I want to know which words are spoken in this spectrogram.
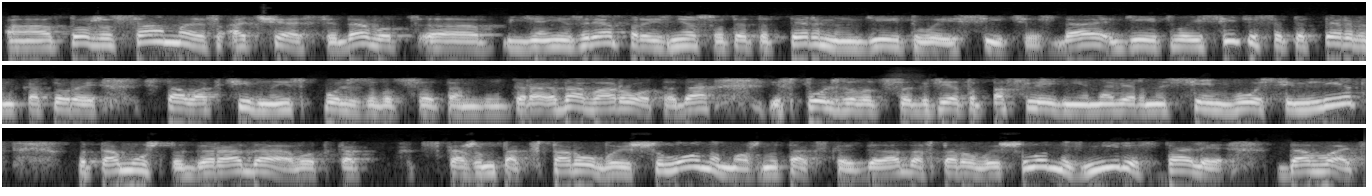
а, то же самое отчасти, да, вот а, я не зря произнес вот этот термин gateway cities, да, gateway cities это термин, который стал активно использоваться там в города-ворота, да, использоваться где-то последние, наверное, 7-8 лет, потому что города, вот как, скажем так, второго эшелона, можно так сказать, города второго эшелона в мире стали давать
